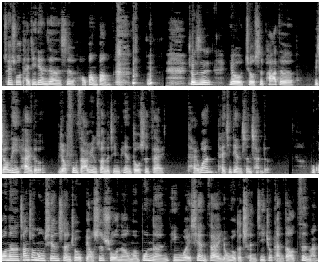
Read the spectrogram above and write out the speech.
所以说，台积电真的是好棒棒，就是有九十趴的比较厉害的。比较复杂运算的晶片都是在台湾台积电生产的。不过呢，张忠谋先生就表示说呢，我们不能因为现在拥有的成绩就感到自满，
